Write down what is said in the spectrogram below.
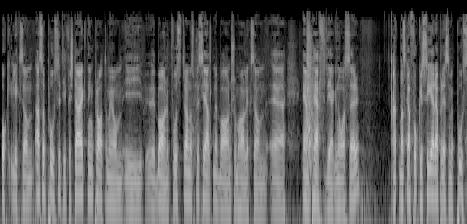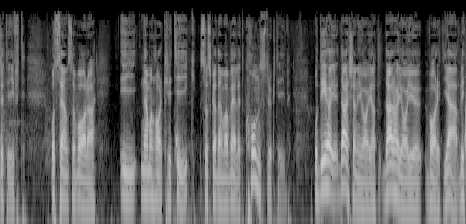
Och liksom, alltså positiv förstärkning pratar man ju om i eh, barnuppfostran och speciellt med barn som har liksom eh, NPF-diagnoser. Att man ska fokusera på det som är positivt och sen så vara i, när man har kritik så ska den vara väldigt konstruktiv. Och det, där känner jag ju att, där har jag ju varit jävligt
